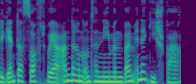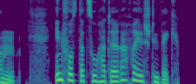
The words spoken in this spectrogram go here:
intelligenter Software anderen Unternehmen beim Energiesparen. Infos dazu hatte Raphael Stübeck.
